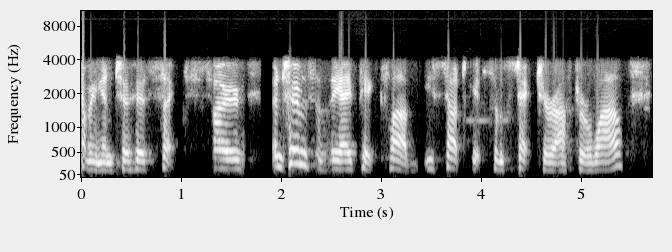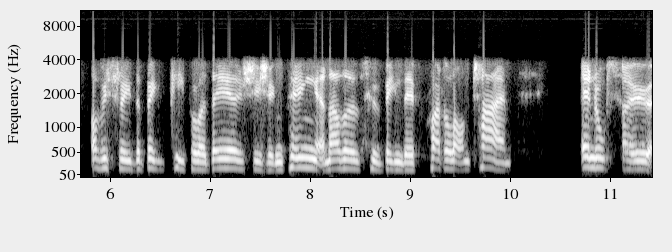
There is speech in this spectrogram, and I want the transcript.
coming into her sixth. So, in terms of the APEC club, you start to get some stature after a while. Obviously, the big people are there, Xi Jinping and others who've been there for quite a long time. And also,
